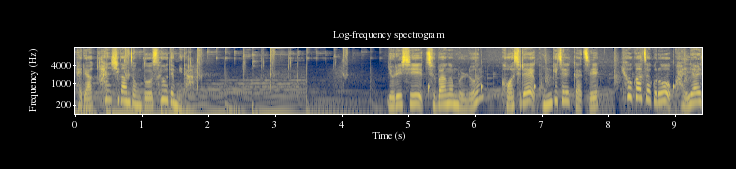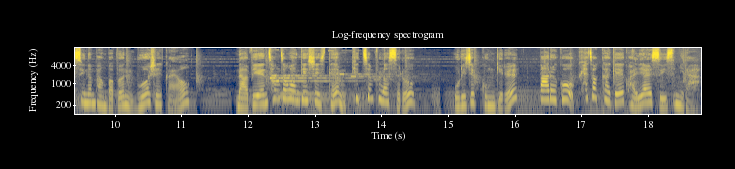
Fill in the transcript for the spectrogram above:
대략 1시간 정도 소요됩니다. 요리 시 주방은 물론 거실의 공기질까지 효과적으로 관리할 수 있는 방법은 무엇일까요? 나비엔 청정 환기 시스템 키친 플러스로 우리 집 공기를 빠르고 쾌적하게 관리할 수 있습니다.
